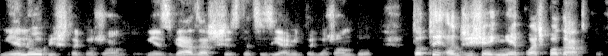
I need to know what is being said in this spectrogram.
nie lubisz tego rządu, nie zgadzasz się z decyzjami tego rządu, to ty od dzisiaj nie płać podatków.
